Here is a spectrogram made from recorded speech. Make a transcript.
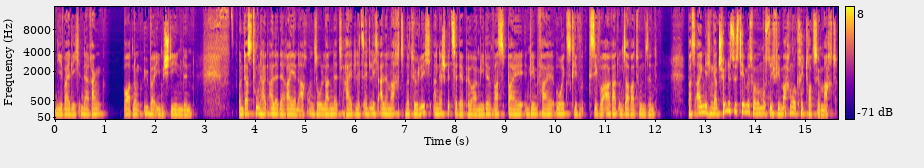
jeweilig in der Rangordnung über ihm stehenden. Und das tun halt alle der Reihe nach. Und so landet halt letztendlich alle Macht natürlich an der Spitze der Pyramide, was bei in dem Fall Oryx, Xivo Arad und Savatun sind. Was eigentlich ein ganz schönes System ist, weil man muss nicht viel machen und kriegt trotzdem Macht.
